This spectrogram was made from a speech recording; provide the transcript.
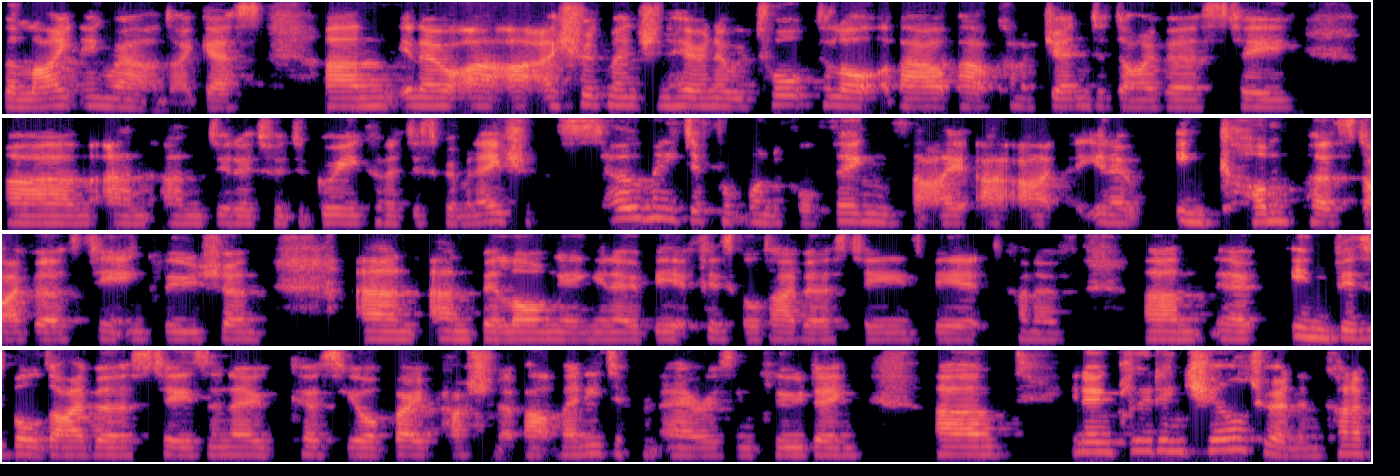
the lightning round, I guess, um, you know, I, I, should mention here, I know we've talked a lot about, about kind of gender diversity um, and, and, you know, to a degree kind of discrimination, but so many different wonderful things that I, I, I you know, encompass diversity, inclusion and, and belonging, you know, be it physical diversities, be it kind of, um, you know, invisible diversities. I know, Kirsty, you're very passionate about many different areas, including, um, you know, including children and kind of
